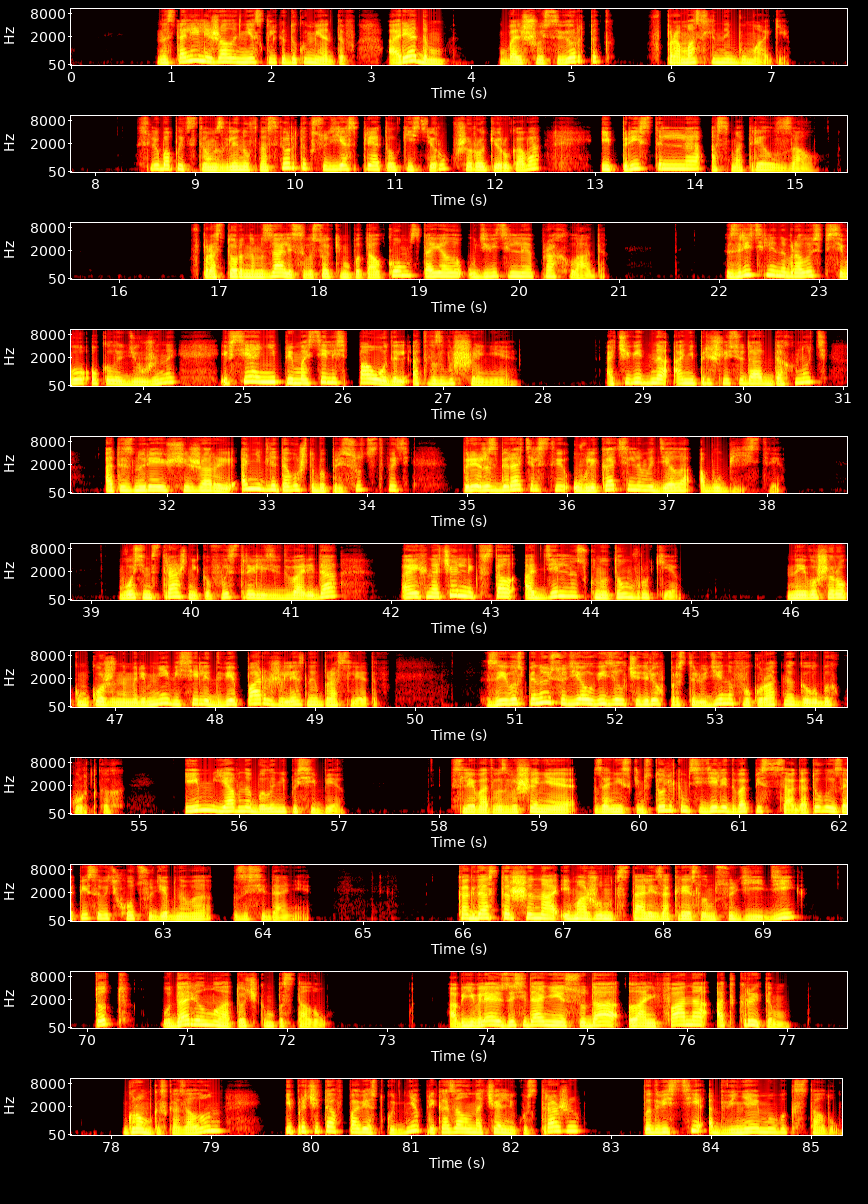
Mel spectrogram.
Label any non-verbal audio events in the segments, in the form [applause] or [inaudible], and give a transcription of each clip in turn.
На столе лежало несколько документов, а рядом большой сверток в промасленной бумаге. С любопытством взглянув на сверток, судья спрятал кисти рук в широкие рукава и пристально осмотрел зал. В просторном зале с высоким потолком стояла удивительная прохлада. Зрителей набралось всего около дюжины, и все они примостились поодаль от возвышения. Очевидно, они пришли сюда отдохнуть от изнуряющей жары, а не для того, чтобы присутствовать при разбирательстве увлекательного дела об убийстве. Восемь стражников выстроились в два ряда, а их начальник встал отдельно с кнутом в руке. На его широком кожаном ремне висели две пары железных браслетов. За его спиной судья увидел четырех простолюдинов в аккуратных голубых куртках. Им явно было не по себе. Слева от возвышения за низким столиком сидели два писца, готовые записывать ход судебного заседания. Когда старшина и Мажун встали за креслом судьи Ди, тот ударил молоточком по столу. «Объявляю заседание суда Ланьфана открытым», — громко сказал он и, прочитав повестку дня, приказал начальнику стражи подвести обвиняемого к столу.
